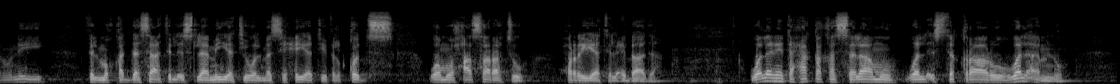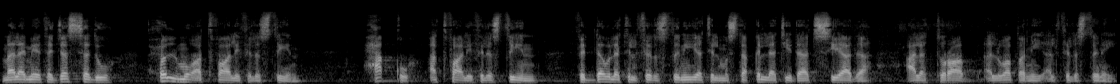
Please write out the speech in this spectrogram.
القانوني في المقدسات الإسلامية والمسيحية في القدس ومحاصرة حرية العبادة. ولن يتحقق السلام والاستقرار والأمن ما لم يتجسد حلم أطفال فلسطين حق أطفال فلسطين في الدولة الفلسطينية المستقلة ذات السيادة على التراب الوطني الفلسطيني.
